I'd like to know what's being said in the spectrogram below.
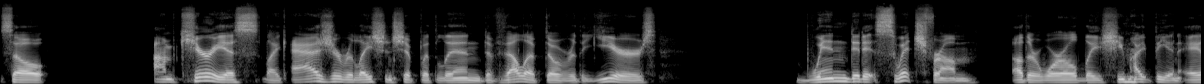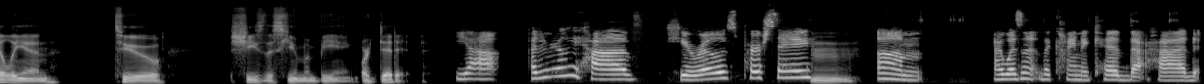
So I'm curious, like, as your relationship with Lynn developed over the years, when did it switch from otherworldly, she might be an alien, to she's this human being? Or did it? yeah, I didn't really have heroes per se. Mm, Um, I wasn't the kind of kid that had,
